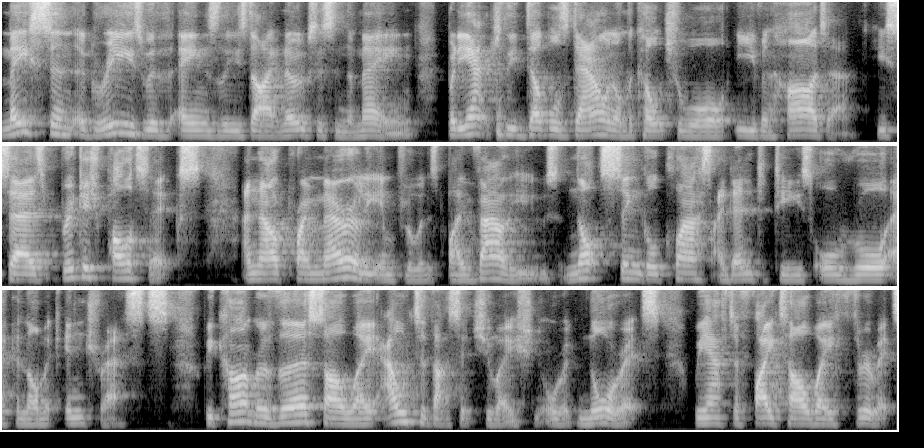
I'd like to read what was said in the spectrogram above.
Mason agrees with Ainsley's diagnosis in the main, but he actually doubles down on the culture war even harder. He says British politics are now primarily influenced by values, not single class identities or raw economic interests. We can't reverse our way out of that situation or ignore it. We have to fight our way through it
